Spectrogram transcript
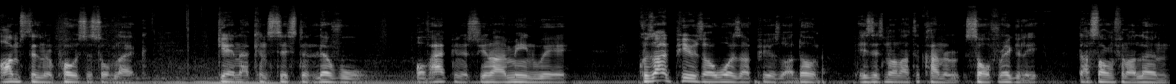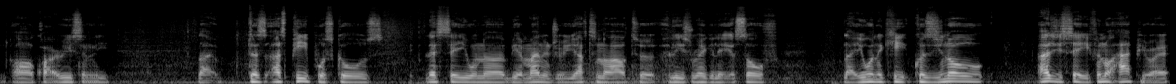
I'm still in the process of like getting that consistent level of happiness. You know what I mean? Where because I had periods where I was, I had periods where I don't. Is it's not how to kind of self-regulate. That's something I learned uh, quite recently. Like just as people skills, let's say you want to be a manager, you have to know how to at least regulate yourself. Like you want to keep, because you know, as you say, if you're not happy, right,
